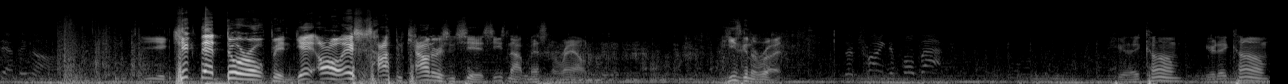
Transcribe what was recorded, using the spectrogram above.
Stepping off. Yeah, kick that door open. Yeah. Oh, and she's hopping counters and shit. She's not messing around. He's gonna run. They're trying to pull back. Here they come. Here they come.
